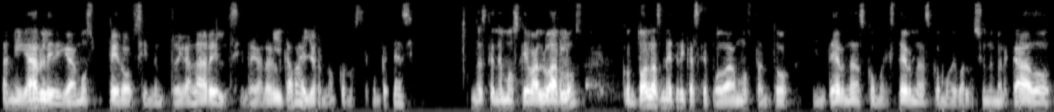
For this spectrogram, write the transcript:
amigable, digamos, pero sin regalar el, sin regalar el caballo, ¿no? Con nuestra competencia. Entonces tenemos que evaluarlos con todas las métricas que podamos, tanto internas como externas, como evaluación de mercado,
